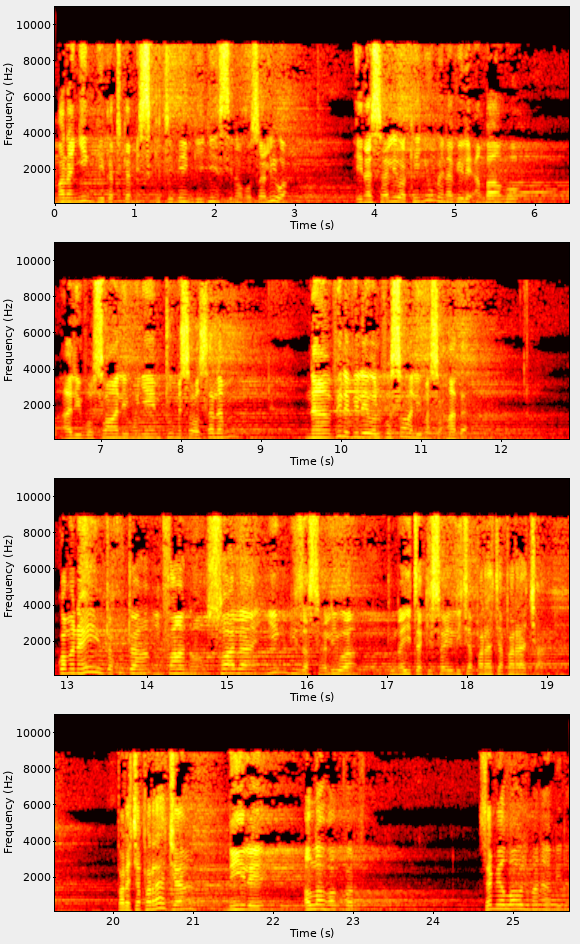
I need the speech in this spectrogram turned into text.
mara nyingi katika misikiti mingi jinsi inavyosaliwa inasaliwa kinyume na vile ambavyo alivyosali mwenyewe mtume sallallahu alaihi salam na vile vile walivyosali masahaba kwa maana hii utakuta mfano swala nyingi za saliwa tunaita Kiswahili cha paracha paracha. Paracha paracha ni ile Allahu akbar. Sami Allahu liman hamida.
